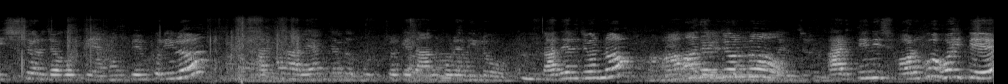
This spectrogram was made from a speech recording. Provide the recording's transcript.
ঈশ্বর জগৎকে এমন প্রেম করিল আর একজাত পুত্রকে দান করে দিল। কাদের জন্য? আমাদের জন্য। আর তিনি স্বর্গ হইতে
